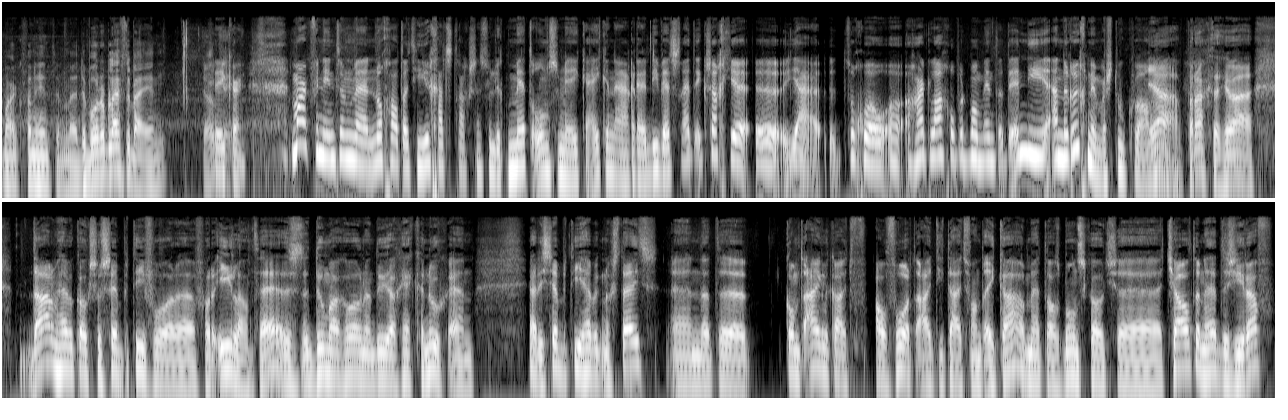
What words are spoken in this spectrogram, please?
Mark van Hintem. Eh, de Borre blijft erbij, Andy. Zeker. Mark van Hintem, eh, nog altijd hier, gaat straks natuurlijk met ons meekijken naar eh, die wedstrijd. Ik zag je eh, ja, toch wel hard lachen op het moment dat Andy aan de rugnummers toe kwam. Ja, prachtig. Ja. Daarom heb ik ook zo'n sympathie voor, eh, voor Ierland. Hè. Dus doe maar gewoon, dan doe je al gek genoeg. En ja, die sympathie heb ik nog steeds. En dat eh, komt eigenlijk uit, al voort uit die tijd van het EK... met als bondscoach eh, Charlton, hè, de giraf.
